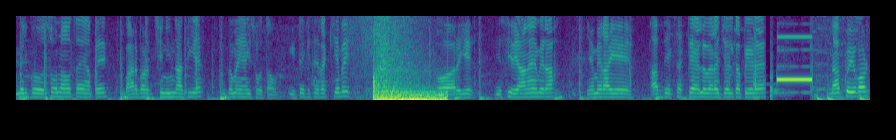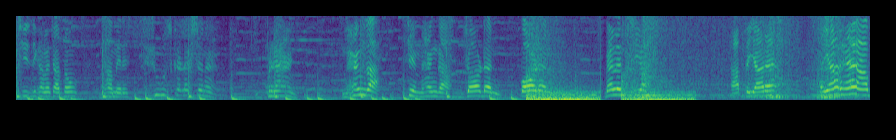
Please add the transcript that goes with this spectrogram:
मेरे को सोना होता है यहाँ पे बार बार अच्छी नींद आती है तो मैं यहीं सोता हूँ। ईंटें किसने रखी हैं भाई? और ये ये सिरियाना है मेरा। ये मेरा ये, आप देख सकते हैं एलोवेरा जेल का पेड़ है। मैं आपको एक और चीज़ दिखाना चाहता हूँ, जहाँ मेरे शूज़ कलेक्शन है। ब्रांड महँगा से महँगा। जॉर्डन पॉर्डन बैलेंसिया आप तैयार हैं? तैयार हैं आप?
